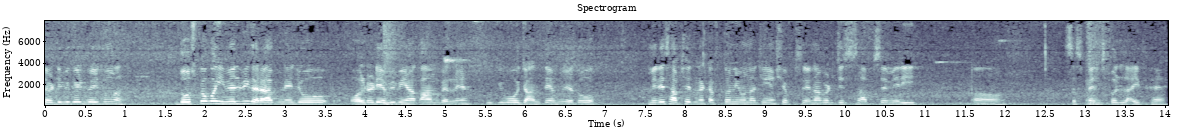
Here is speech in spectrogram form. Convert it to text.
सर्टिफिकेट भेज दूँगा। दोस्तों को ईमेल भी करा अपने जो ऑलरेडी अभी भी यहाँ काम कर रहे हैं, क्योंकि वो जानते हैं मुझे तो मेरे हिसाब से इतना टफ तो नहीं होना चाहिए शिफ्ट लेना बट जिस हिसाब से मेरी सस्पेंसफुल लाइफ है,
